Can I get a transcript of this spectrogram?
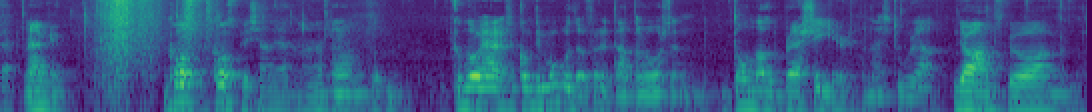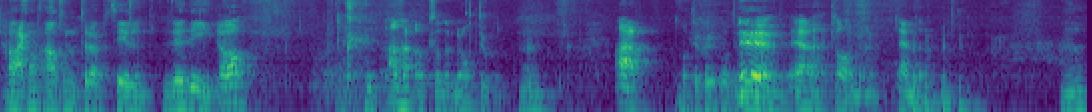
Nej, okej. Cos- Cosby känner jag. Ja, Kommer du ihåg här som kom till Modo för ett antal år sedan? Donald Brashear, den här stora... Ja, han skulle vara... Han, som, han som tröck till Ledin. Ja. Han har också nummer 87. Mm. Ah, ja. 87, 87. nu är jag klar med ämnet. Mm.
